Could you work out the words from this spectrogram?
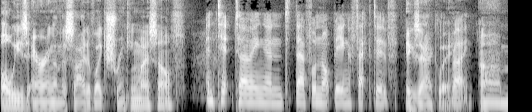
always erring on the side of like shrinking myself. And tiptoeing and therefore not being effective. Exactly. Right. Uh,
